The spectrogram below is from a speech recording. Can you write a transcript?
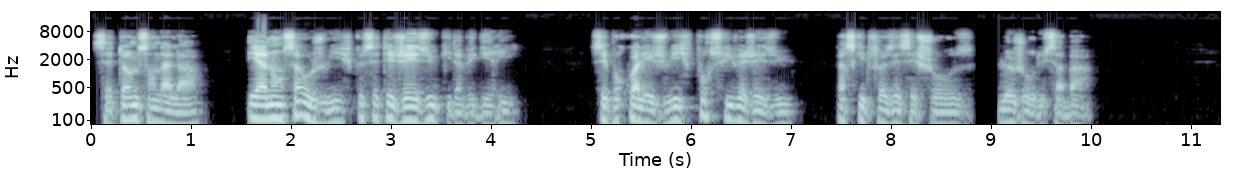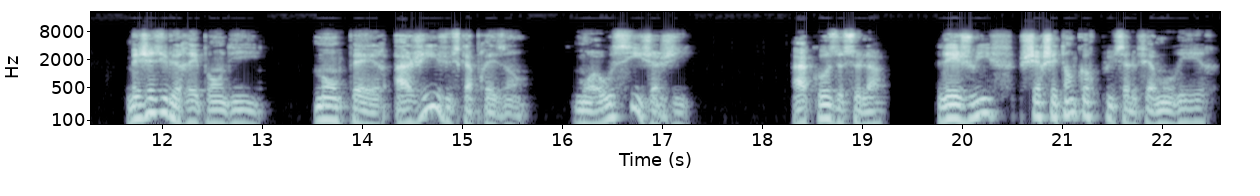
Cet homme s'en alla et annonça aux Juifs que c'était Jésus qui l'avait guéri. C'est pourquoi les Juifs poursuivaient Jésus parce qu'il faisait ces choses le jour du sabbat. Mais Jésus leur répondit, Mon Père agit jusqu'à présent, moi aussi j'agis. À cause de cela, les Juifs cherchaient encore plus à le faire mourir,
